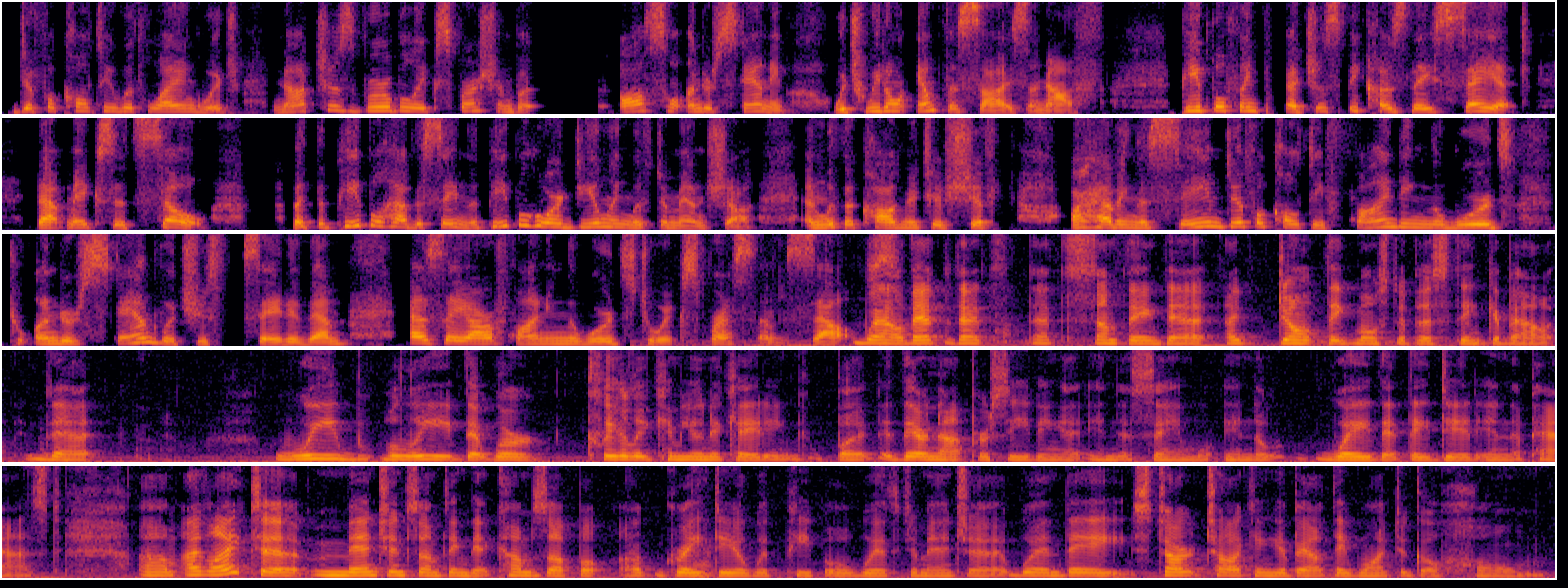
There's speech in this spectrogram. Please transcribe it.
difficulty with language, not just verbal expression, but also understanding, which we don't emphasize enough. People think that just because they say it, that makes it so. But the people have the same, the people who are dealing with dementia and with a cognitive shift are having the same difficulty finding the words to understand what you say to them as they are finding the words to express themselves. Well, that that's that's something that I don't think most of us think about that we believe that we're clearly communicating, but they're not perceiving it in the same in the way that they did in the past. Um, I'd like to mention something that comes up a, a, great deal with people with dementia when they start talking about they want to go home.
